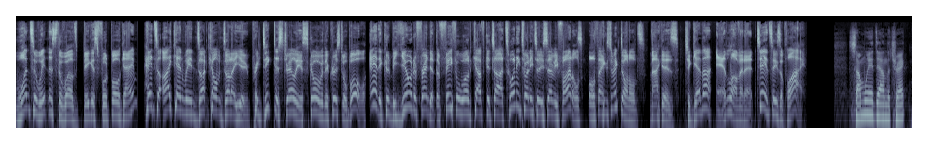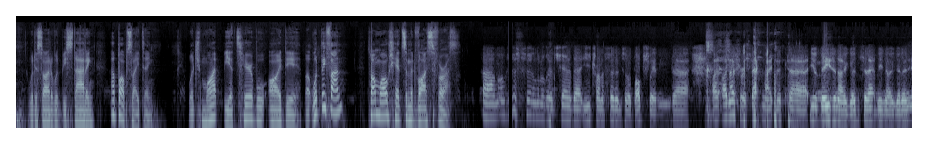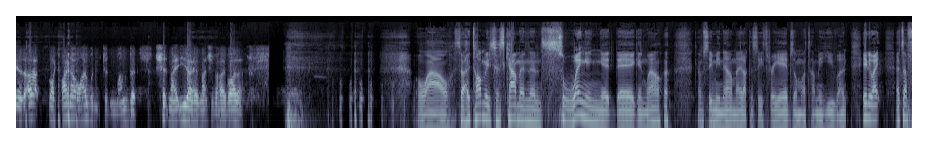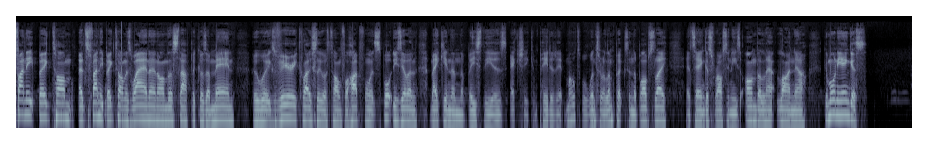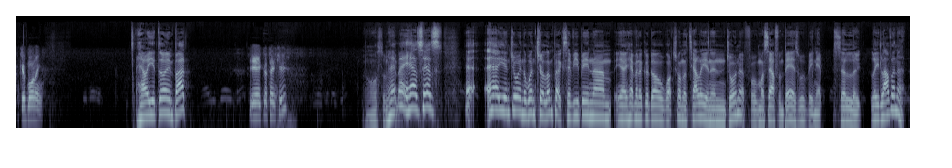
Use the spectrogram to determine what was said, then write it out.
Want to witness the world's biggest football game? Head to iCanWin.com.au, predict Australia's score with a crystal ball, and it could be you and a friend at the FIFA World Cup Qatar 2022 semi finals, all thanks to McDonald's. Maccas, together and loving it. TNC's apply. Somewhere down the track, we decided we'd be starting a bobsleigh team, which might be a terrible idea, but would be fun. Tom Walsh had some advice for us. Um, I've just heard a little bit of chat about you trying to fit into a bobsled, and uh, I, I know for a fact, mate, that uh, your knees are no good, so that'd be no good. And uh, like I know I wouldn't fit in one, but shit, mate, you don't have much of a hope either. wow! So Tommy's just coming and swinging it, Dag, and well, come see me now, mate. I can see three abs on my tummy. You won't. Anyway, it's a funny Big Tom. It's funny Big Tom is weighing in on this stuff because a man who works very closely with Tom for High Performance Sport New Zealand, making them the beast he is, actually competed at multiple Winter Olympics in the bobsleigh. It's Angus Ross, and he's on the la- line now. Good morning, Angus. Good morning. How are you doing, bud? Yeah, good, thank you. Awesome. Hey, mate, how's how's how are you enjoying the Winter Olympics? Have you been um, you know, having a good old watch on the telly and enjoying it? For myself and Bears, we've been absolutely loving it.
